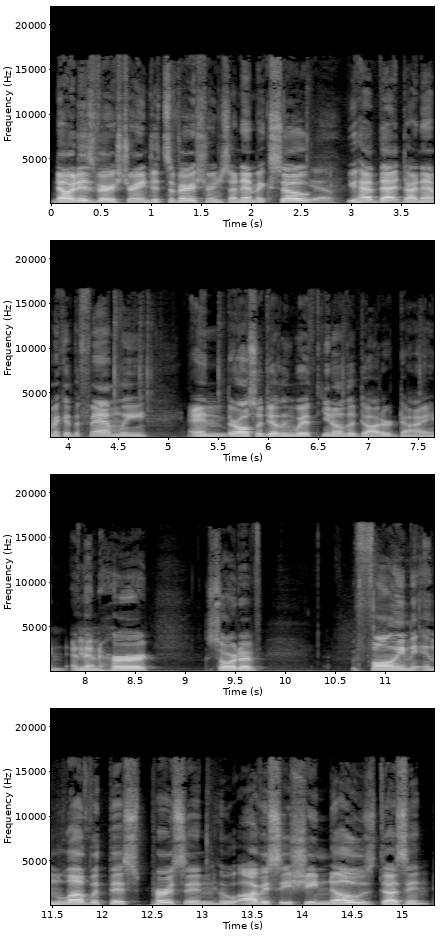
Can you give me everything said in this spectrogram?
no, it is very strange. It's a very strange dynamic. So Yeah. you have that dynamic of the family, and they're also dealing with you know the daughter dying, and then her sort of falling in love with this person who obviously she knows doesn't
